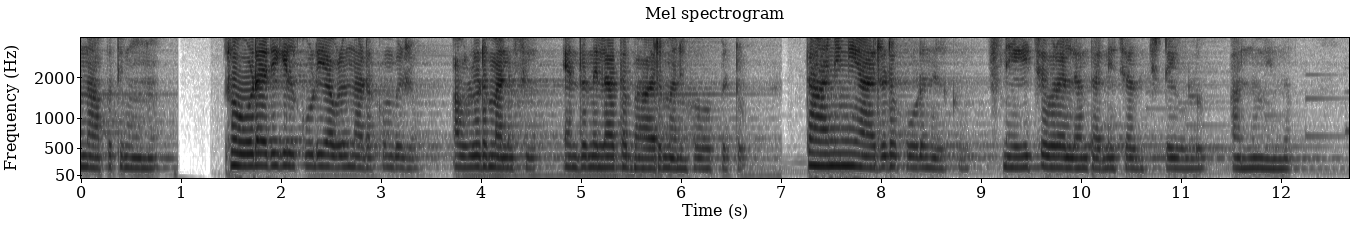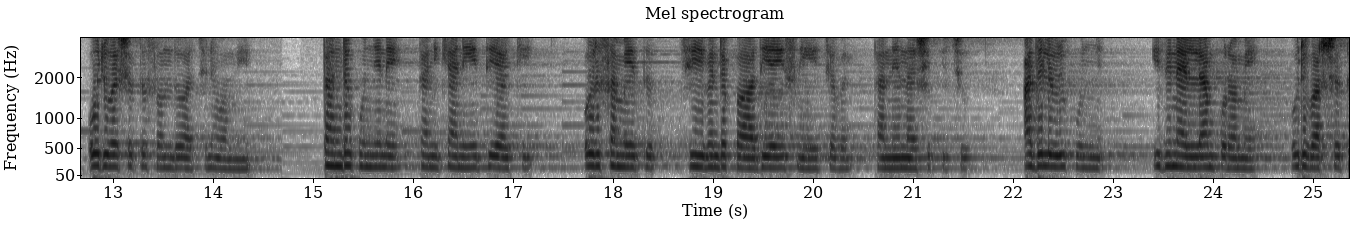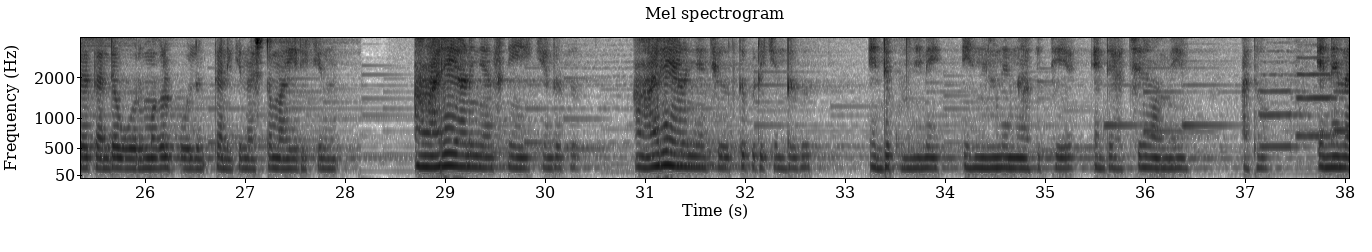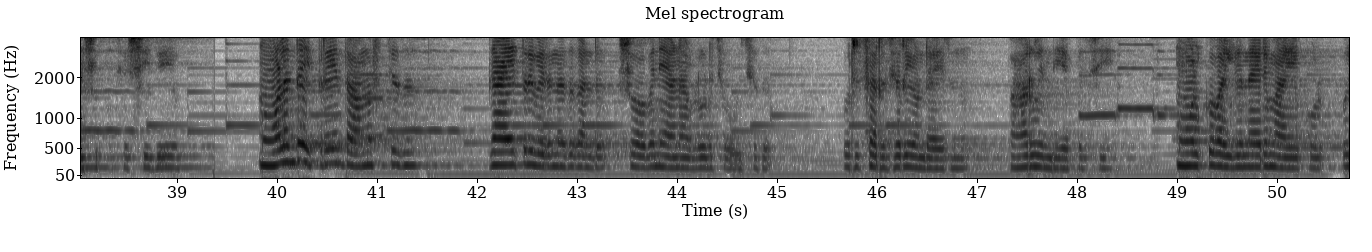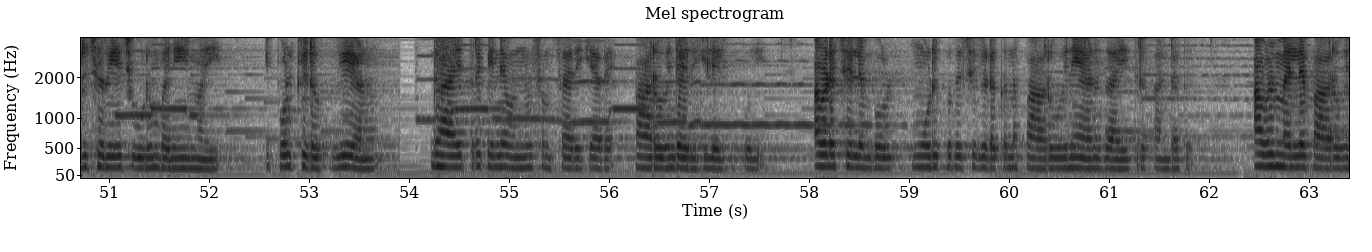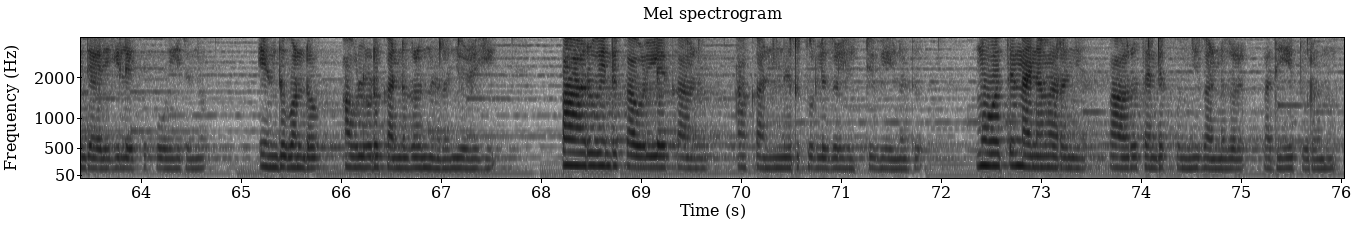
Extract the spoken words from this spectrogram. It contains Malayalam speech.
നാൽപ്പത്തി മൂന്ന് റോഡരികിൽ കൂടി അവൾ നടക്കുമ്പോഴും അവളുടെ മനസ്സിൽ എന്തെന്നില്ലാത്ത ഭാരം അനുഭവപ്പെട്ടു. താനിനി ആരുടെ കൂടെ നിൽക്കും? സ്നേഹിച്ചവരെല്ലാം തന്നെ ചതിച്ചിട്ടേ ഉള്ളൂ അന്നും ഇന്നും. ഒരു വശത്ത് സ്വന്തം അച്ഛനും അമ്മയും. തന്റെ കുഞ്ഞിനെ തനിക്ക് അനിയത്തിയാക്കി ഒരു സമയത്ത് ജീവന്റെ പാതിയായി സ്നേഹിച്ചവൻ തന്നെ നശിപ്പിച്ചു. അതിലൊരു കുഞ്ഞ് ഇതിനെല്ലാം പുറമെ ഒരു വർഷത്തെ തന്റെ ഓർമ്മകൾ പോലും തനിക്ക് നഷ്ടമായിരിക്കുന്നു. ആരെയാണ് ഞാൻ സ്നേഹിക്കേണ്ടത്? ആരെയാണ് ഞാൻ ചേർത്ത് പിടിക്കേണ്ടത്? എന്റെ കുഞ്ഞിനെ എന്നിൽ നിന്ന് അകറ്റിയ എന്റെ അച്ഛനും അമ്മയോ അതോ എന്നെ നശിപ്പിച്ച ശിവയോ? മോളെന്താ ഇത്രയും താമസിച്ചത്? ഗായത്രി വരുന്നത് കണ്ട് ശോഭനയാണ് അവളോട് ചോദിച്ചത്. ഒരു സർജറി ഉണ്ടായിരുന്നു. പാറു എന്തിയപ്പച്ചി മോൾക്ക് വൈകുന്നേരമായപ്പോൾ ഒരു ചെറിയ ചൂടും പനിയുമായി. ഇപ്പോൾ കിടക്കുകയാണ്. ഗായത്രി പിന്നെ ഒന്നും സംസാരിക്കാതെ പാറുവിന്റെ അരികിലേക്ക് പോയി. അവിടെ ചെല്ലുമ്പോൾ മൂടിപ്പുതച്ച് കിടക്കുന്ന പാറുവിനെയാണ് ഗായത്രി കണ്ടത്. അവൾ മെല്ലെ പാറുവിന്റെ അരികിലേക്ക് പോയിരുന്നു. എന്തുകൊണ്ടോ അവളുടെ കണ്ണുകൾ നിറഞ്ഞൊഴുകി. പാറുവിന്റെ കവിളിലേക്കാണ് ആ കണ്ണുനീർത്തുള്ളികൾ ഇറ്റു വീണത്. മുഖത്തെ നനമറിഞ്ഞ് പാറു തന്റെ കുഞ്ഞു കണ്ണുകൾ പതിയെ തുറന്നു.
